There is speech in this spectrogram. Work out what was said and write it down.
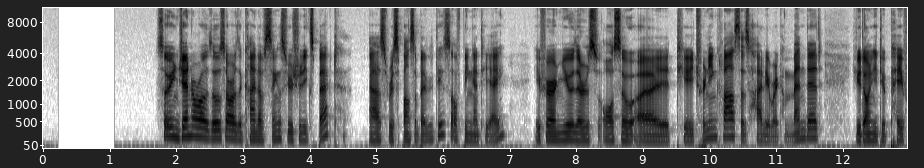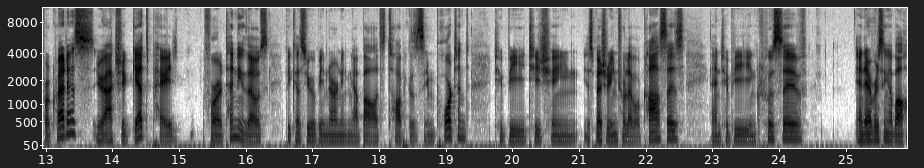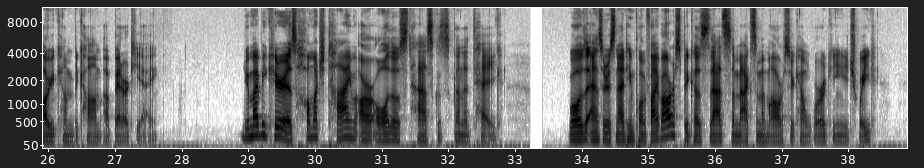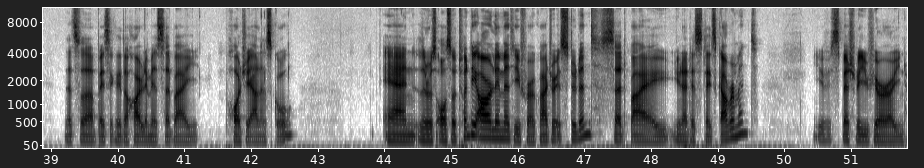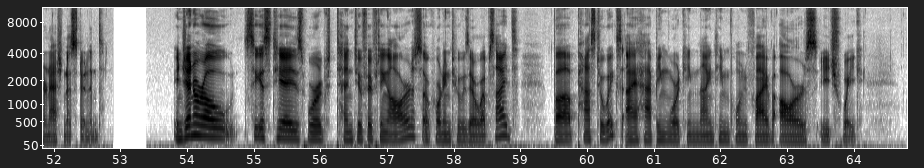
So, in general, those are the kind of things you should expect as responsibilities of being a TA. If you're new, there's also a TA training class that's highly recommended. You don't need to pay for credits, you actually get paid for attending those because you'll be learning about topics that's important to be teaching, especially intro level classes, and to be inclusive, and everything about how you can become a better TA. You might be curious how much time are all those tasks gonna take? Well, the answer is 19.5 hours because that's the maximum hours you can work in each week. That's uh, basically the hard limit set by Paul G. Allen School. And there's also 20 hour limit if you're a graduate student set by United States government, especially if you're an international student. In general, CSTAs work 10 to 15 hours according to their website, but past two weeks I have been working 19.5 hours each week.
